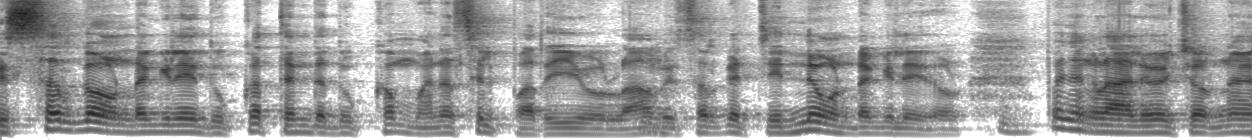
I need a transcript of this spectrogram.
വിസർഗം ഉണ്ടെങ്കിലേ ദുഃഖത്തിന്റെ ദുഃഖം മനസ്സിൽ പതിയുള്ളൂ. ആ വിസർഗ ചിഹ്നം ഉണ്ടെങ്കിലേ ചെയ്തോളൂ അപ്പോൾ ഞങ്ങൾ ആലോചിച്ച ഉടനെ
